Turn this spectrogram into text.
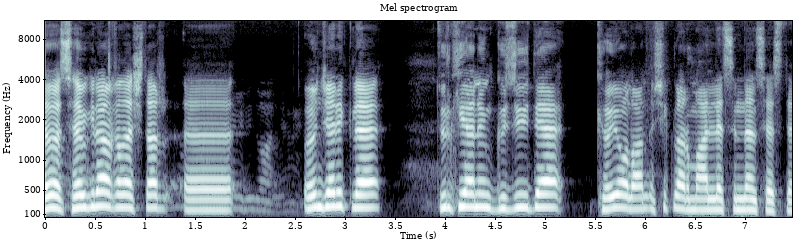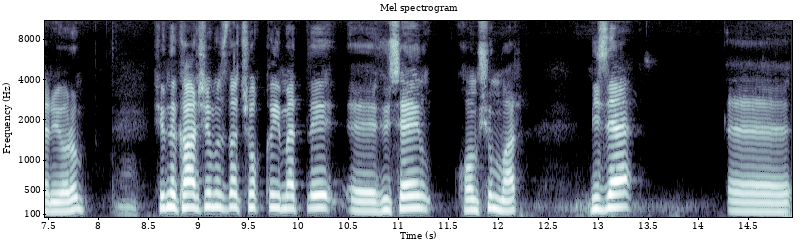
Evet sevgili arkadaşlar, eee, öncelikle Türkiye'nin güzide köyü olan Işıklar Mahallesi'nden sesleniyorum. Şimdi karşımızda çok kıymetli eee, Hüseyin komşum var. Bize eee,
